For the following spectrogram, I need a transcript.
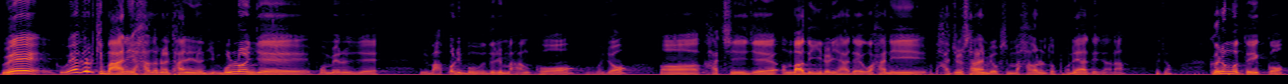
왜 왜 그렇게 많이 학원을 다니는지 물론 이제 보면은 이제 맞벌이 부부들이 많고 그죠? 어 같이 이제 엄마도 일을 해야 되고 하니 봐줄 사람이 없으면 학원을 또 보내야 되잖아. 그죠? 그런 것도 있고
